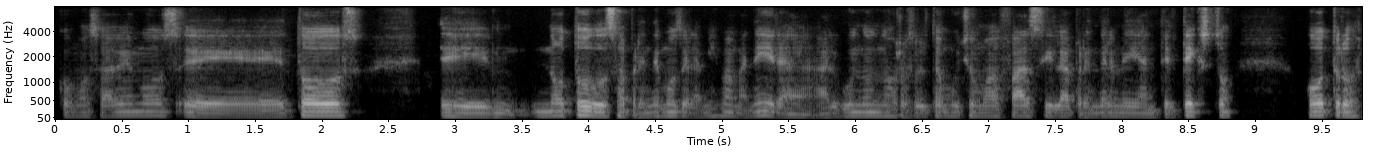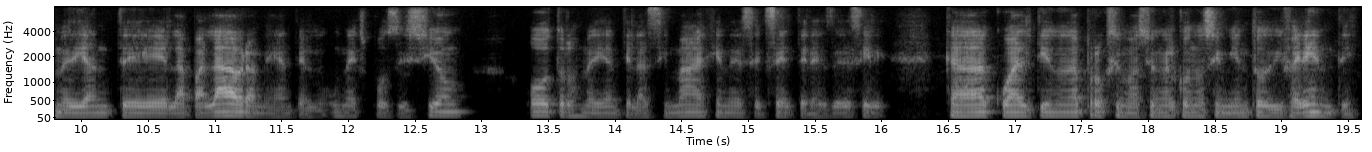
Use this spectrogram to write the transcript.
Como sabemos, eh, todos, no todos aprendemos de la misma manera. Algunos nos resulta mucho más fácil aprender mediante el texto, otros mediante la palabra, mediante una exposición, otros mediante las imágenes, etcétera. Es decir, cada cual tiene una aproximación al conocimiento diferente.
